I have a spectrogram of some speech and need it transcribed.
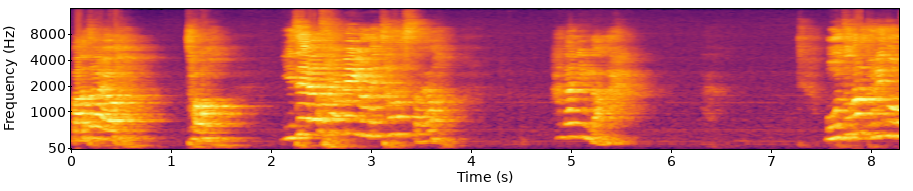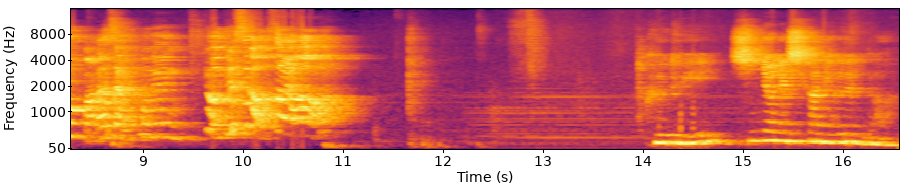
맞아요. 저 이제야 삶의 이유를 찾았어요. 하나님 나라. 모두가 누리도록 말하지 않고는 그 뒤 10년의 시간이 흐른다.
